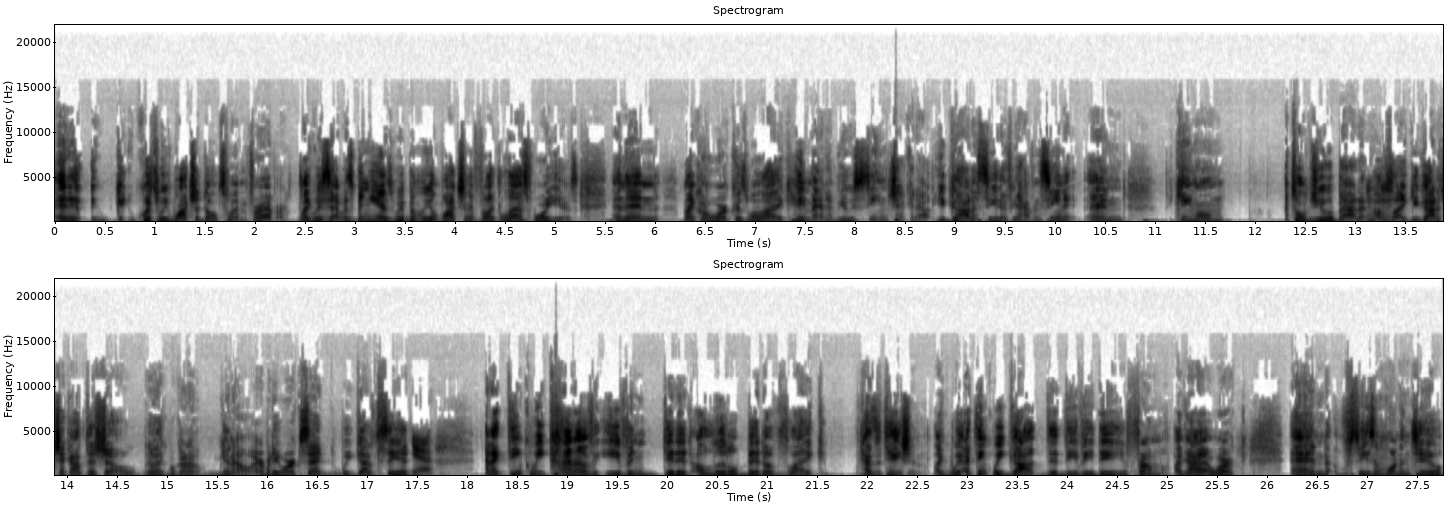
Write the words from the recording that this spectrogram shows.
And it because we watch Adult Swim forever, like we mm-hmm. said, it's been years. We've been, we've been watching it for like the last four years. And then my coworkers were like, "Hey man, have you seen? Check it out. You got to see it if you haven't seen it." And came home. I told you about it. I was like, "You got to check out this show." They're like, "We're gonna," you know, everybody at work said we got to see it. yeah And I think we kind of even did it a little bit of like hesitation. Like we, I think we got the DVD from a guy at work, and season one and two,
